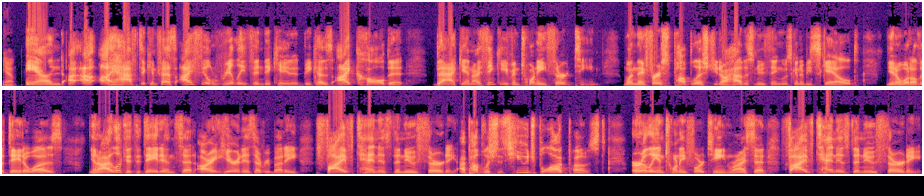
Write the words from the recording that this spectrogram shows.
Yep. And I, I have to confess, I feel really vindicated because I called it back in I think even 2013 when they first published, you know, how this new thing was going to be scaled, you know, what all the data was. You know, I looked at the data and said, "All right, here it is everybody. 510 is the new 30." I published this huge blog post early in 2014 where I said, "510 is the new 30."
